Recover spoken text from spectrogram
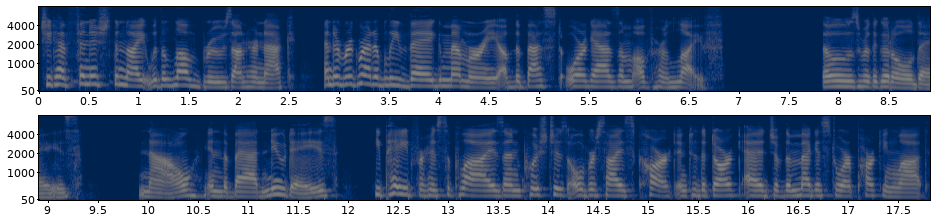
She'd have finished the night with a love bruise on her neck and a regrettably vague memory of the best orgasm of her life. Those were the good old days. Now, in the bad new days, he paid for his supplies and pushed his oversized cart into the dark edge of the megastore parking lot.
